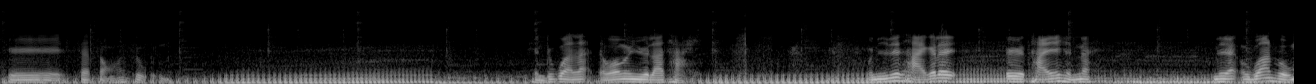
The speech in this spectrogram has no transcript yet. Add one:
เคสัสองศูนย์เห็นทุกวันละ แต่ว่าไม่มีเวลาถ่าย วันนี้ได้ถ่ายก็ได้ เออ ถ่ายให้เห็นหน่อยเนี่ยหมู่บ้านผม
